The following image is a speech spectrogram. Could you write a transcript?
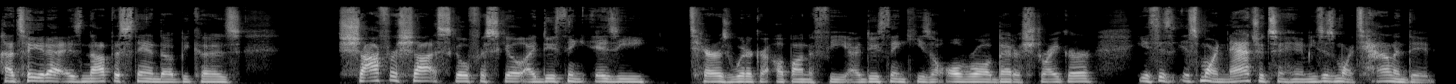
I'll tell you that is not the stand up because shot for shot, skill for skill, I do think Izzy tears Whittaker up on the feet. I do think he's an overall better striker. It's just it's more natural to him. He's just more talented.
